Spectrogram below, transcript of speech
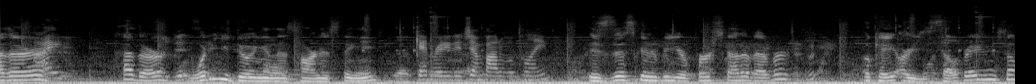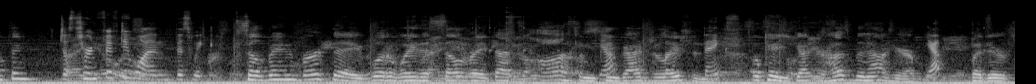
Heather. Hi. Heather, what are you doing in this harness thingy? Getting ready to jump out of a plane. Is this going to be your first skydive ever? Mm -hmm. Okay, are you celebrating something? Just turned 51 this week. Celebrating a birthday. What a way to celebrate. That's awesome. Yep. Congratulations. Thanks. Okay, you got your husband out here. Yep. But there's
